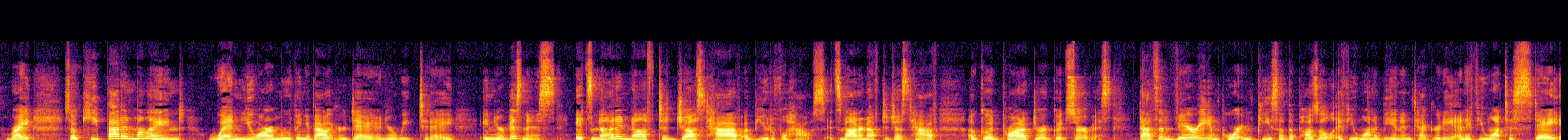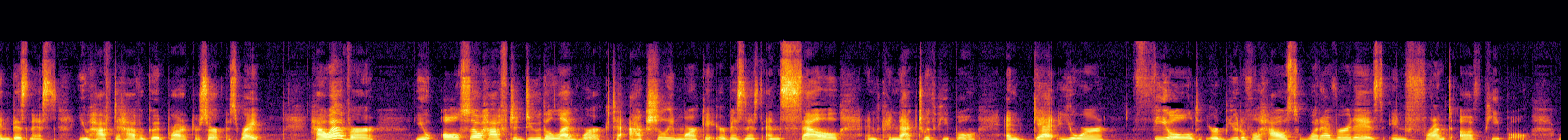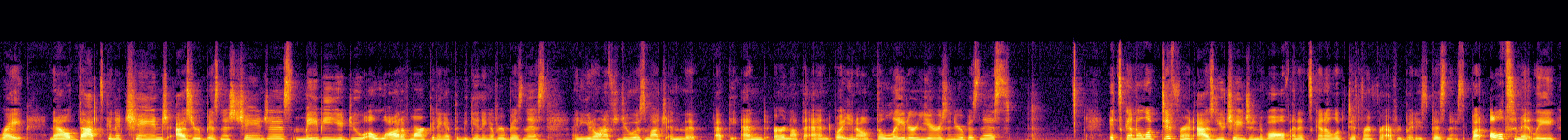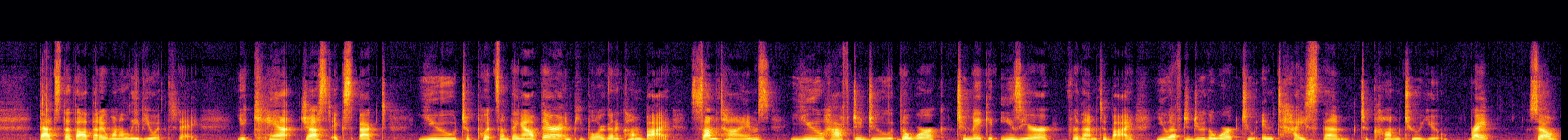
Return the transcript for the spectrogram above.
right? So keep that in mind when you are moving about your day and your week today in your business. It's not enough to just have a beautiful house. It's not enough to just have a good product or a good service. That's a very important piece of the puzzle if you want to be in integrity and if you want to stay in business. You have to have a good product or service, right? However, you also have to do the legwork to actually market your business and sell and connect with people and get your field, your beautiful house, whatever it is, in front of people, right? Now, that's going to change as your business changes. Maybe you do a lot of marketing at the beginning of your business and you don't have to do as much in the at the end or not the end, but you know, the later years in your business. It's going to look different as you change and evolve and it's going to look different for everybody's business. But ultimately, that's the thought that I want to leave you with today. You can't just expect you to put something out there and people are going to come by. Sometimes you have to do the work to make it easier for them to buy. You have to do the work to entice them to come to you, right? So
